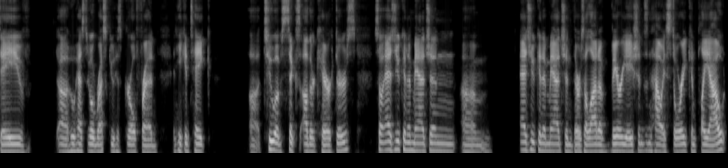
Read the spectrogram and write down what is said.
Dave, uh, who has to go rescue his girlfriend, and he can take uh, two of six other characters. So as you can imagine, um, as you can imagine, there's a lot of variations in how a story can play out.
